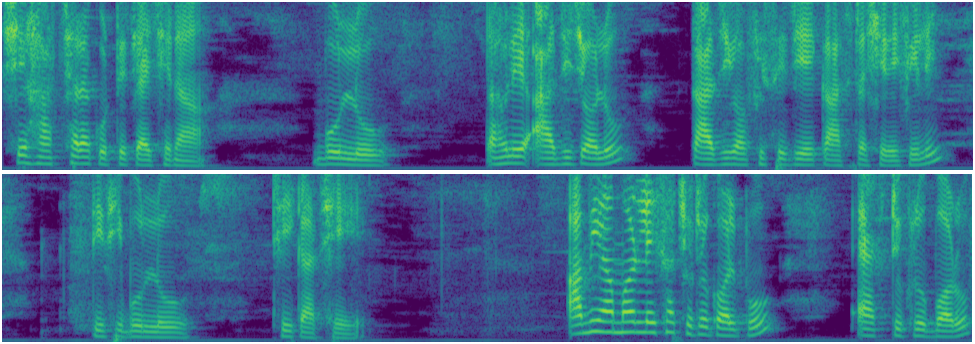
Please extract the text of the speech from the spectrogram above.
সে হাতছাড়া করতে চাইছে না। বলল, তাহলে আজই চলো কাজী অফিসে যেয়ে কাজটা সেরে ফেলি। তিথি বলল, ঠিক আছে। আমি আমার লেখা ছোট গল্প, এক টুকরো বরফ,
